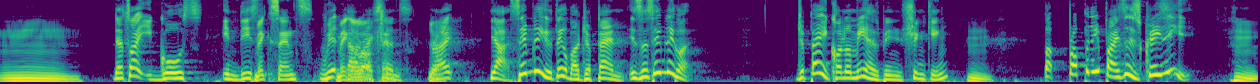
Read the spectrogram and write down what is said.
Mm. That's why it goes in this Makes sense. weird Make a lot of sense. Yeah. right? Yeah. Same thing you think about Japan. It's the same thing. What? Japan economy has been shrinking, Hmm. but property prices is crazy. Hmm.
